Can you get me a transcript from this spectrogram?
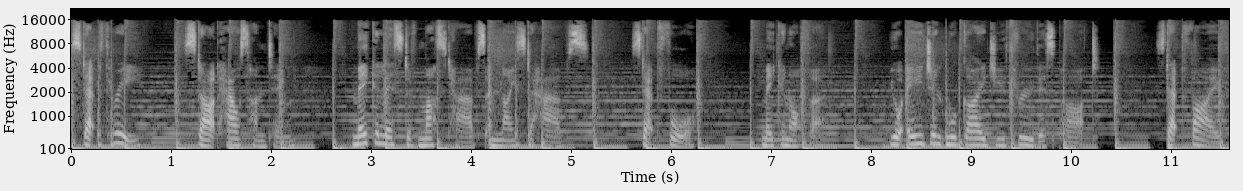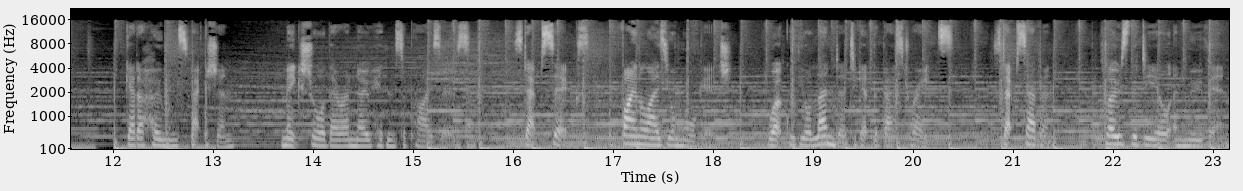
Step 3 Start house hunting. Make a list of must haves and nice to haves. Step 4 Make an offer. Your agent will guide you through this part. Step 5 Get a home inspection. Make sure there are no hidden surprises. Step 6 Finalize your mortgage. Work with your lender to get the best rates. Step 7 Close the deal and move in.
